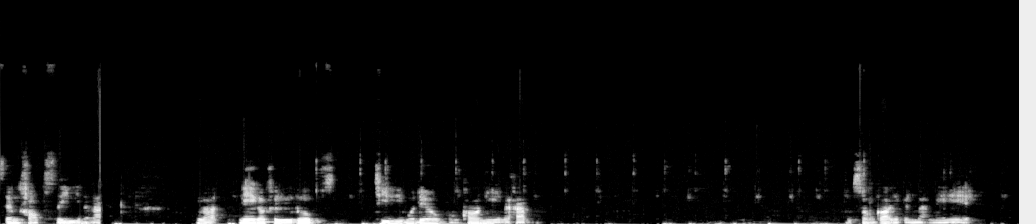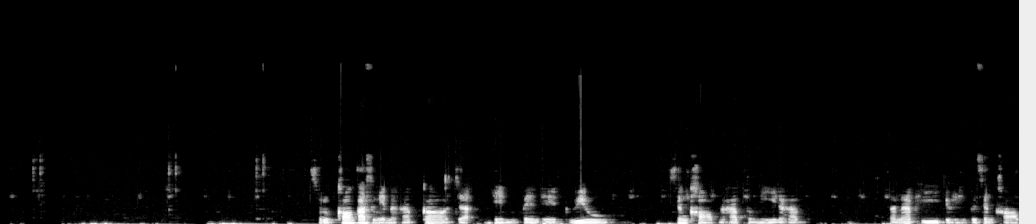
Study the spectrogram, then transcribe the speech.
เส้นขอบ C นะครับ และนี่ก็คือรูป G โมเดลของข้อนี้นะครับรูปทรงก็จะเป็นแบบนี้ สรุปข้อ 91 นะครับ ก็จะเห็นเป็น edge view เส้นขอบนะครับ ตรงนี้นะครับด้านหน้า P จะเห็นเป็นเส้นขอบ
